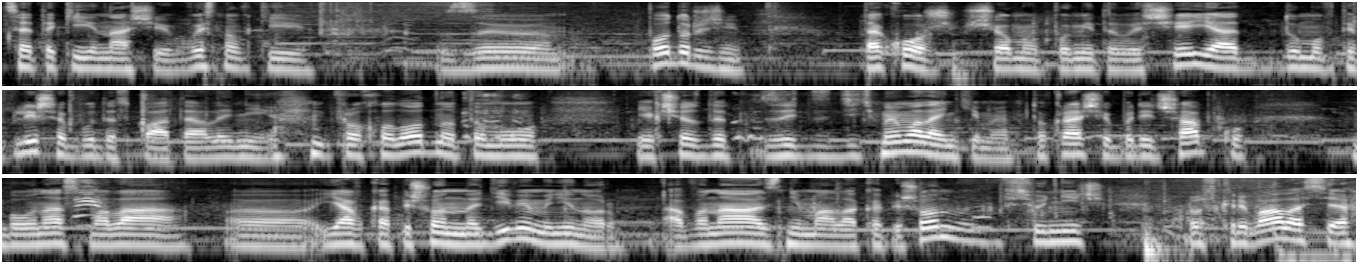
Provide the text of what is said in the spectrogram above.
Це такі наші висновки з подорожі. Також, що ми помітили ще, я думав, тепліше буде спати, але ні, прохолодно, тому якщо з, дітьми маленькими, то краще беріть шапку, бо у нас мала, е, я в капюшон надів і мені норм. А вона знімала капюшон всю ніч, розкривалася,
